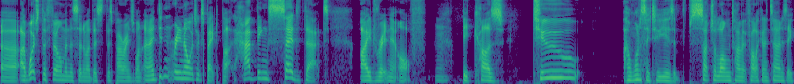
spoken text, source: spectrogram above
uh, I watched the film in the cinema, this this Power Rangers one, and I didn't really know what to expect. But having said that, I'd written it off because two, I want to say two years, it's such a long time, it felt like an eternity.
